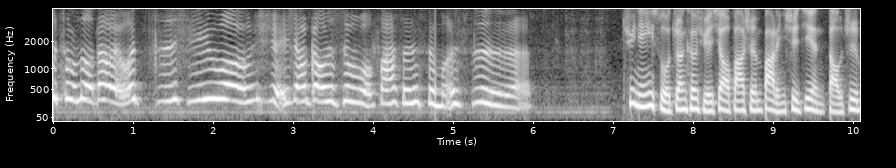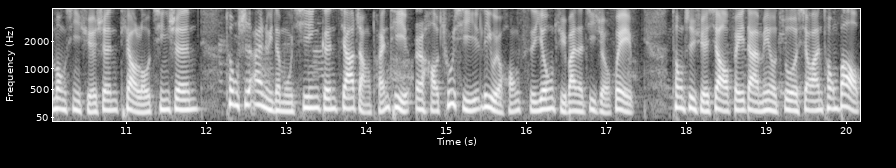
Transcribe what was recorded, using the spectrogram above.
我从头到尾，我只希望学校告诉我发生什么事了。去年一所专科学校发生霸凌事件，导致孟姓学生跳楼轻生。痛失爱女的母亲跟家长团体二号出席立委洪慈庸举办的记者会，痛斥学校非但没有做校安通报，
